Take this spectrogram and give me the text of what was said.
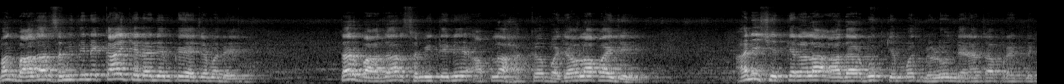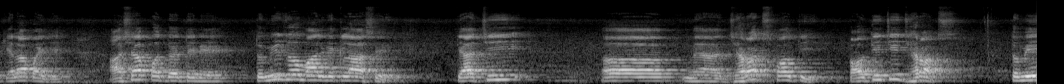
मग बाजार समितीने काय केलं नेमकं याच्यामध्ये? तर बाजार समितीने आपला हक्क बजावला पाहिजे आणि शेतकऱ्याला आधारभूत किंमत मिळवून देण्याचा प्रयत्न केला पाहिजे. अशा पद्धतीने तुम्ही जो माल विकला असेल त्याची झेरॉक्स पावती पावतीची झेरॉक्स तुम्ही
